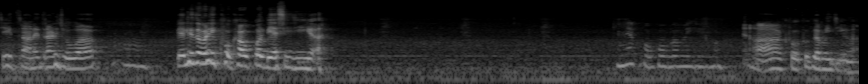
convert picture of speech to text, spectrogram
જે ત્રણે ત્રણ જોવા. પેલી તો વળી ખોખા ઉપર બેસી જઈએ. હા ખોખું ગમી જીવા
